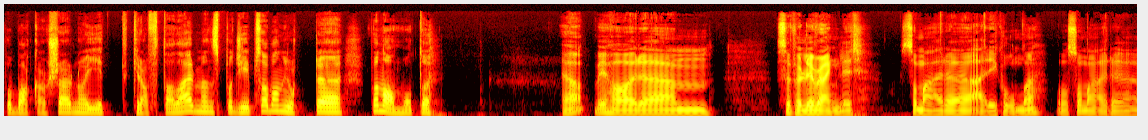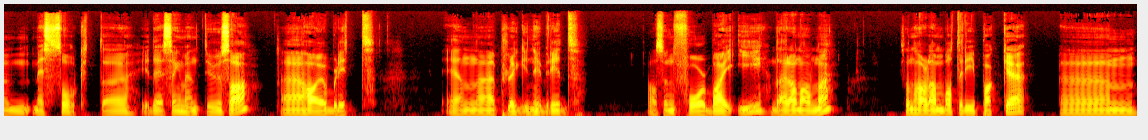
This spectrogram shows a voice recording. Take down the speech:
på bakaksjeren og gitt krafta der, mens på Jeeps har man gjort det på en annen måte. Ja, vi har um, selvfølgelig Wrangler, som er, er ikonet, og som er mest solgte i det segmentet i USA. Har jo blitt en plug-in-hybrid. Altså en 4xE, der er navnet. Den har da en batteripakke um,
